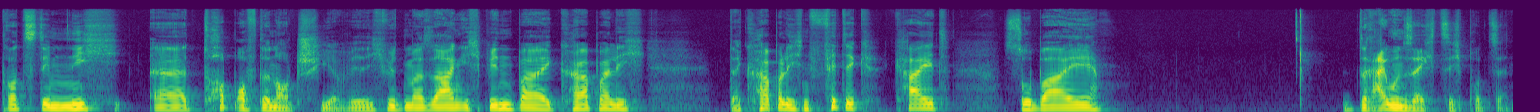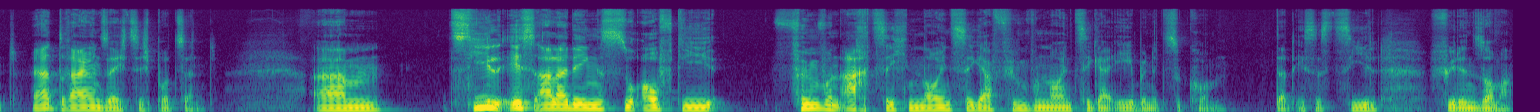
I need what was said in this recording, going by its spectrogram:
trotzdem nicht äh, top of the notch hier. Ich würde mal sagen, ich bin bei körperlich, der körperlichen Fittigkeit so bei 63 Prozent. Ja, 63 Prozent. Ähm, Ziel ist allerdings, so auf die 85, 90er, 95er Ebene zu kommen. Das ist das Ziel für den Sommer.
